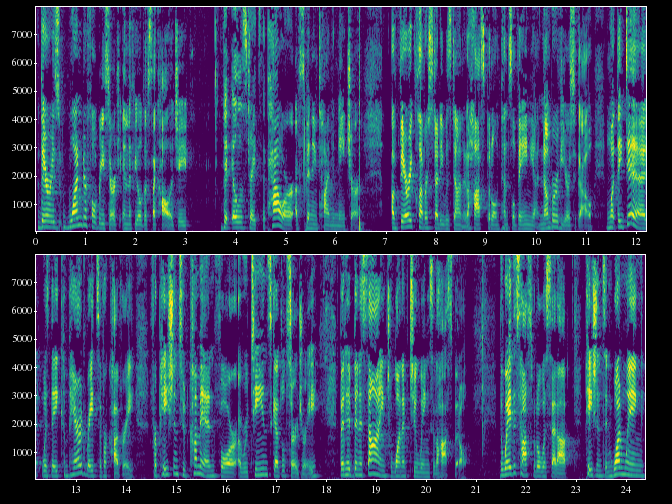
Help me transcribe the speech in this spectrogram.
There is wonderful research in the field of psychology that illustrates the power of spending time in nature a very clever study was done at a hospital in Pennsylvania a number of years ago. And what they did was they compared rates of recovery for patients who'd come in for a routine scheduled surgery but had been assigned to one of two wings of the hospital. The way this hospital was set up, patients in one wing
